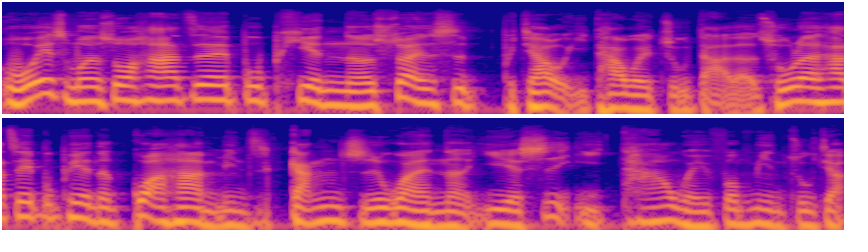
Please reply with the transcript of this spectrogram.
我为什么说他这部片呢，算是比较以他为主打的？除了他这部片的挂他的名字“刚”之外呢，也是以他为封面主角。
